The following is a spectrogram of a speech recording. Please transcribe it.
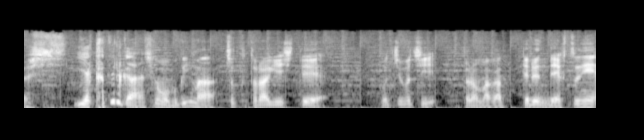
よし。いや勝てるかな？しかも僕今ちょっとトラ上げしてぼちぼちトラも上がってるんで普通に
